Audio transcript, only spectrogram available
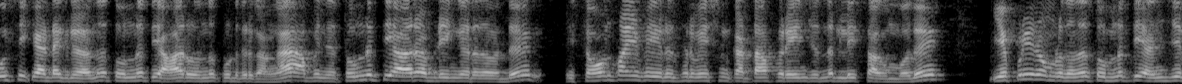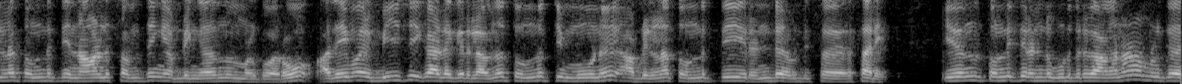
ஊசி கேட்டகரியில வந்து தொண்ணூத்தி ஆறு வந்து கொடுத்துருக்காங்க. அப்போ இந்த தொண்ணூத்தி ஆறு அப்படிங்கிறது வந்து seven point five reservation cut off range வந்து ரிலீஸ் ஆகும்போது எப்படி நம்மளுக்கு வந்து தொண்ணூத்தி அஞ்சு இல்லை தொண்ணூத்தி நாலு சம்திங் அப்படிங்கிறது நம்மளுக்கு வரும். அதே மாதிரி பிசி கேட்டகரியில வந்து தொண்ணூத்தி மூணு அப்படின்னா தொண்ணூத்தி ரெண்டு அப்படி சாரி இது வந்து தொண்ணூத்தி ரெண்டு கொடுத்துருக்காங்கன்னா நம்மளுக்கு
